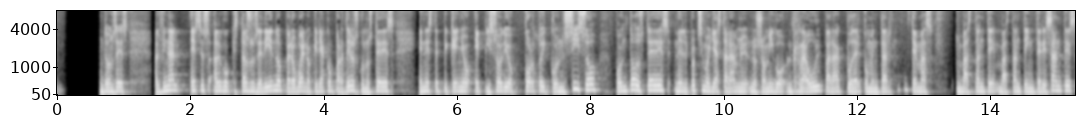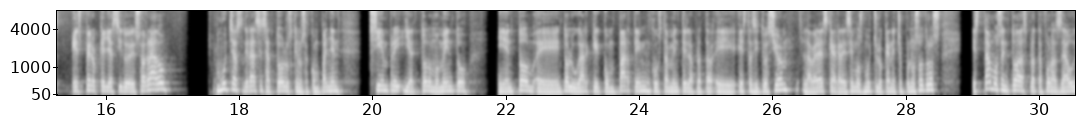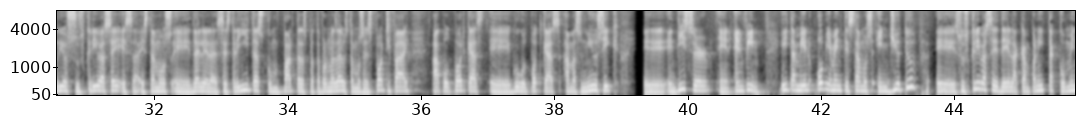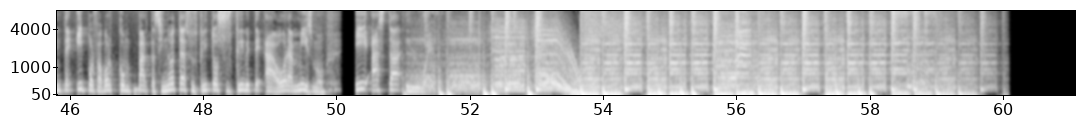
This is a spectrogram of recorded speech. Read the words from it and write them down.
Entonces, al final, esto es algo que está sucediendo, pero bueno, quería compartirlos con ustedes en este pequeño episodio corto y conciso con todos ustedes. En el próximo ya estará nuestro amigo Raúl para poder comentar temas bastante, bastante interesantes. Espero que haya sido de su agrado. Muchas gracias a todos los que nos acompañan siempre y a todo momento y en todo, eh, en todo lugar que comparten justamente la plata, eh, esta situación. La verdad es que agradecemos mucho lo que han hecho por nosotros. Estamos en todas las plataformas de audio. Suscríbase, estamos, eh, dale las estrellitas, comparta las plataformas de audio. Estamos en Spotify, Apple Podcast, Google Podcast, Amazon Music. Eh, en Deezer, en, en, fin. Y también obviamente estamos en YouTube. Eh, suscríbase de la campanita, comente y por favor comparta. Si no te has suscrito, suscríbete ahora mismo. Y hasta luego.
